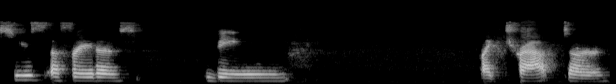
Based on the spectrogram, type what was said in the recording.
She's afraid of being like trapped or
